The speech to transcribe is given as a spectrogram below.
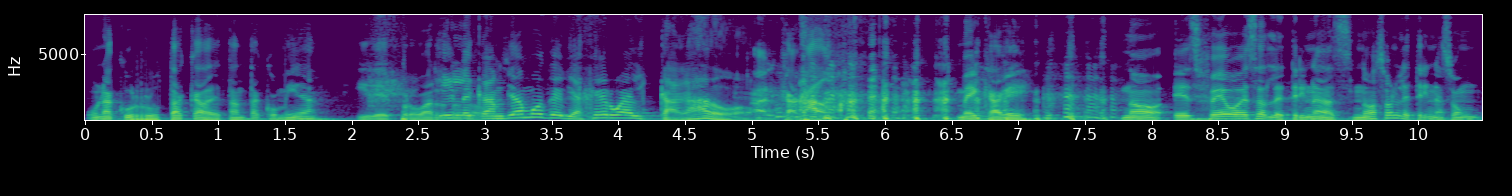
una currutaca de tanta comida y de probar. Y le sabores. cambiamos de viajero al cagado. Al cagado. me cagué. No, es feo esas letrinas. No son letrinas, son.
